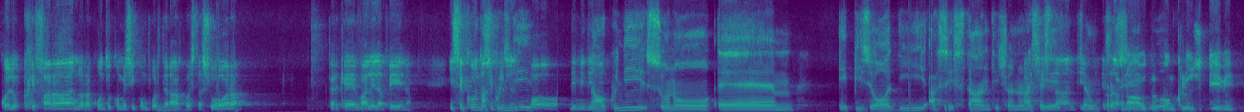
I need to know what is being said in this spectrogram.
quello che farà, non racconto come si comporterà questa suora, perché vale la pena. Il secondo Ma si quindi, un po'... Dimmi, dimmi. No, quindi sono ehm, episodi a sé stanti, cioè non a è che stanti, c'è un esatto. Sono autoconclusivi.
